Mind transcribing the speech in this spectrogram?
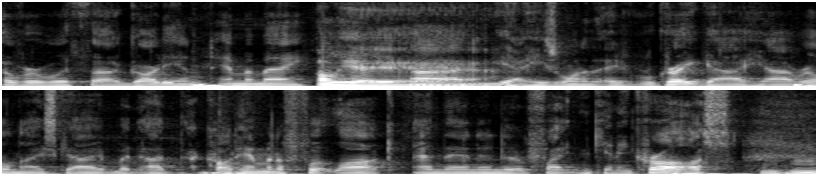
over with uh, Guardian MMA. Oh yeah, yeah, yeah. Uh, yeah. yeah, he's one of the great guy, yeah, real nice guy. But I, I caught him in a footlock, and then ended up fighting Kenny Cross, Mm-hmm.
